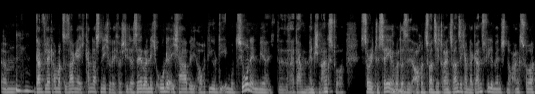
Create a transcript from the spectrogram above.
ähm, mhm. dann vielleicht auch mal zu sagen, ja, ich kann das nicht oder ich verstehe das selber nicht oder ich habe auch die und die Emotionen in mir. Ich, da haben Menschen Angst vor. Sorry to say, mhm. aber das ist auch in 2023 haben da ganz viele Menschen noch Angst vor,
